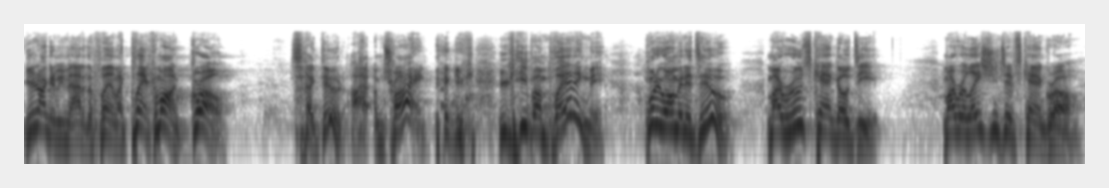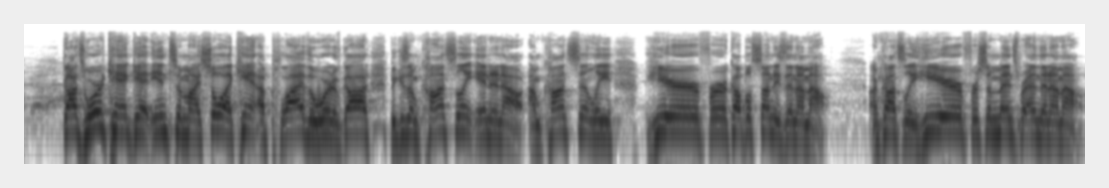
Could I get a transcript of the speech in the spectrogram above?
You're not gonna be mad at the plant, like, plant, come on, grow. It's like, dude, I, am trying. you, you keep on planting me. What do you want me to do? My roots can't go deep. My relationships can't grow. God's word can't get into my soul. I can't apply the word of God because I'm constantly in and out. I'm constantly here for a couple Sundays, then I'm out. I'm constantly here for some men's prayer, and then I'm out.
